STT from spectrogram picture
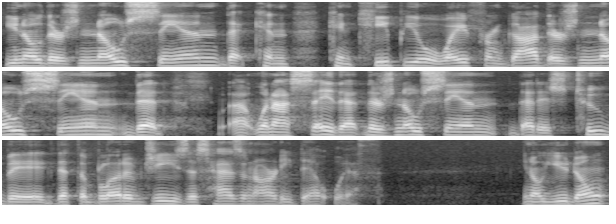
You know, there's no sin that can, can keep you away from God. There's no sin that, uh, when I say that, there's no sin that is too big that the blood of Jesus hasn't already dealt with. You know, you don't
